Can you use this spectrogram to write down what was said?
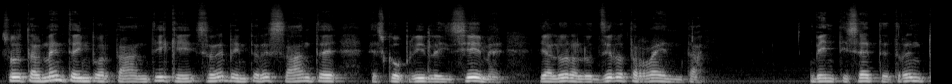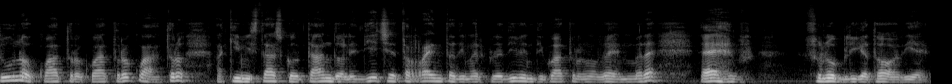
sono talmente importanti che sarebbe interessante scoprirle insieme. E allora lo 030 27 31 444 a chi mi sta ascoltando alle 10.30 di mercoledì 24 novembre eh, sono obbligatorie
